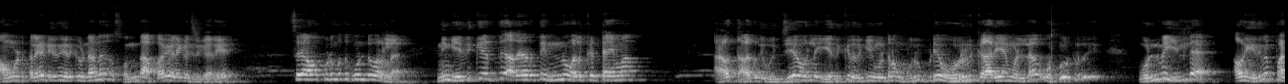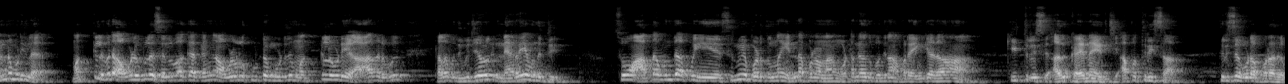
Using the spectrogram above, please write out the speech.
அவங்களோட தலையீடு எதுவும் இருக்க வேண்டாம்னு சொந்த அப்பாவே விலைக்கு வச்சிருக்காரு. சரி அவன் குடும்பத்தை கொண்டு வரல. நீங்க எதுக்கு எடுத்து அதை எடுத்து இன்னும் வலுக்கட்டாயமா அதாவது தளபதி விஜய் அவரில் எதுக்குறதுக்கு இவங்கள்ட்ட உருப்படியாக ஒரு காரியமும் இல்லை ஒரு உண்மை இல்லை. அவர் எதுவுமே பண்ண முடியல. மக்கள் வேறு அவ்வளோக்குள்ள செல்வாக்கா இருக்காங்க அவ்வளோ கூட்டம் கொடுத்து மக்களுடைய ஆதரவு தளபதி விஜயாவுக்கு நிறைய வந்துட்டு. ஸோ அதை வந்து அப்போ சிறுமைப்படுத்தணும்னா என்ன பண்ணலாம்? உடனே வந்து பார்த்தீங்கன்னா அப்புறம் எங்கே தான்? கீத்ரிஸ் அது கல்யாணம் ஆயிடுச்சு. அப்போ த்ரீசா த்ரீசா கூட போகிறாரு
